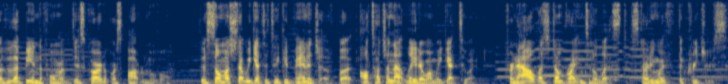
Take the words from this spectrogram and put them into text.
whether that be in the form of discard or spot removal. There's so much that we get to take advantage of, but I'll touch on that later when we get to it. For now, let's jump right into the list, starting with the creatures.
